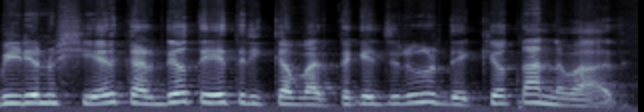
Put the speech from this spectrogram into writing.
ਵੀਡੀਓ ਨੂੰ ਸ਼ੇਅਰ ਕਰ ਦਿਓ ਤੇ ਇਹ ਤਰੀਕਾ ਵਰਤ ਕੇ ਜਰੂਰ ਦੇਖਿਓ। ਧੰਨਵਾਦ।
